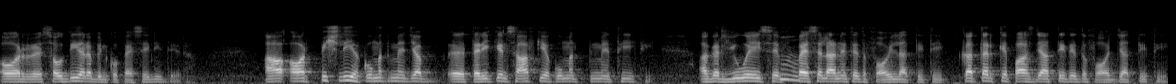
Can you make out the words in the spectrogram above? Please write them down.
और सऊदी अरब इनको पैसे ही नहीं दे रहा। और पिछली हुकूमत में जब तरीक इंसाफ की हुकूमत में थी थी। अगर यूएई से पैसे लाने थे तो फौज लाती थी। कतर के पास जाती थी तो फौज जाती थी।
